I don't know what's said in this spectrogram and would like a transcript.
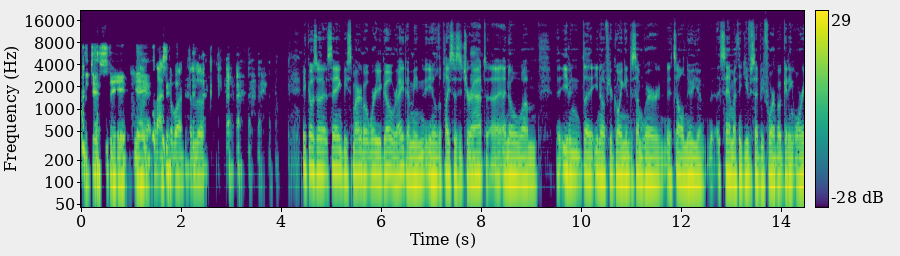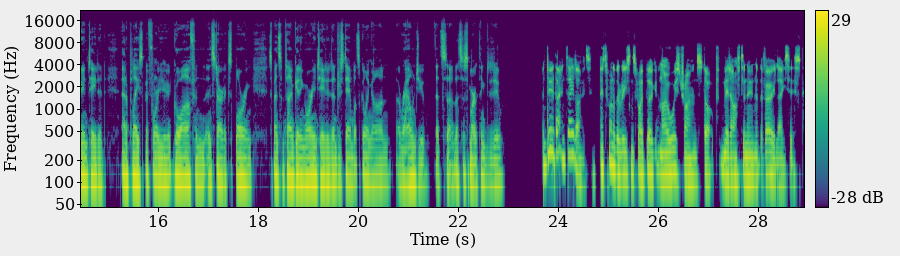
the death stare. Yeah, that's the one. The look. It goes without saying, be smart about where you go, right? I mean, you know, the places that you're at. I, I know, um, even the, you know, if you're going into somewhere, it's all new. You, Sam, I think you've said before about getting orientated at a place before you go off and, and start exploring. Spend some time getting orientated, understand what's going on around you. That's uh, that's a smart thing to do. And do that in daylight. It's one of the reasons why Birgit and I always try and stop mid afternoon at the very latest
